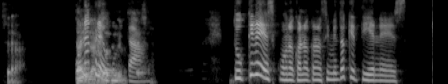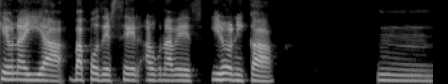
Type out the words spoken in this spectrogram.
O sea. Una pregunta. ¿Tú crees, bueno, con el conocimiento que tienes, que una IA va a poder ser alguna vez irónica, mm,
